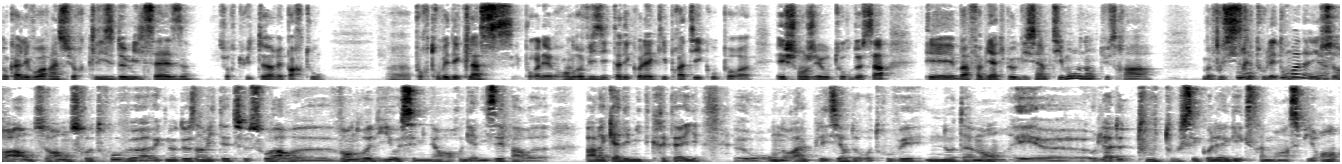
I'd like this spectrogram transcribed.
Donc, allez voir hein, sur CLIS 2016 sur Twitter et partout euh, pour trouver des classes, pour aller rendre visite à des collègues qui pratiquent ou pour euh, échanger autour de ça. Et bah, Fabien, tu peux glisser un petit mot, non? Tu seras. Bah, vous y serez On- tous les on- trois On d'ailleurs. sera, on sera, on se retrouve avec nos deux invités de ce soir euh, vendredi au séminaire organisé par euh, par l'Académie de Créteil. euh, où on aura le plaisir de retrouver notamment et euh, au-delà de tous ces collègues extrêmement inspirants,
